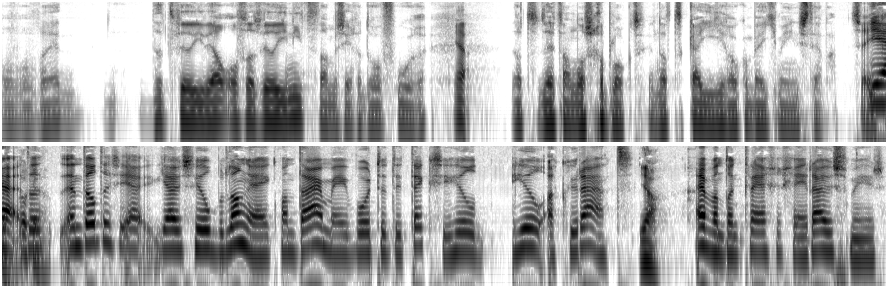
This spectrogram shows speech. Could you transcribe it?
of, of, dat wil je wel of dat wil je niet, laat maar zeggen, doorvoeren. Ja. Dat wordt anders geblokt. En dat kan je hier ook een beetje mee instellen. Zeker. Ja, dat, en dat is ju- juist heel belangrijk, want daarmee wordt de detectie heel, heel accuraat. Ja. Hè, want dan krijg je geen ruis meer.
